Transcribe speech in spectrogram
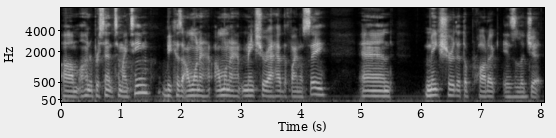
um, 100% to my team because I want to, I want to make sure I have the final say and make sure that the product is legit.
